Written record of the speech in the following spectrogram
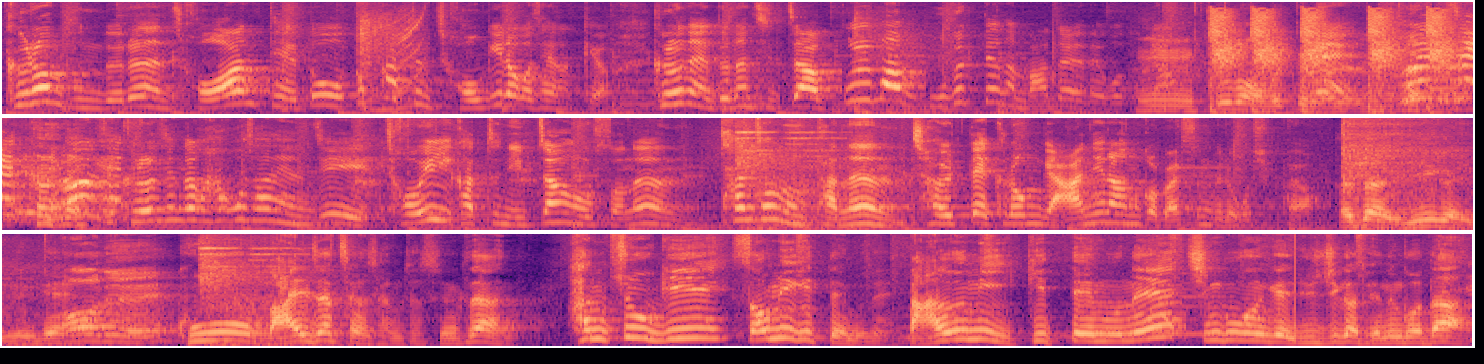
그런 분들은 저한테도 똑같은 적이라고 생각해요. 그런 애들은 진짜 꿀밤 500대는 맞아야 되거든요. 음, 뚜벅 500대 네, 맞아요. 도대체 그런, 그런 생각을 하고 사는지 저희 같은 입장으로서는 탄소문파는 절대 그런 게 아니라는 걸 말씀드리고 싶어요. 일단 이의가 있는 게 아, 네. 그말 자체가 잘못됐어요. 일단 한쪽이 썸이기 때문에 마음이 있기 때문에 친구 관계 유지가 되는 거다가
